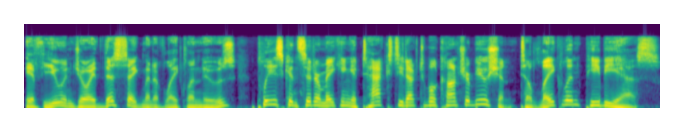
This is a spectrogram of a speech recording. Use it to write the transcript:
If you enjoyed this segment of Lakeland News, please consider making a tax-deductible contribution to Lakeland PBS.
